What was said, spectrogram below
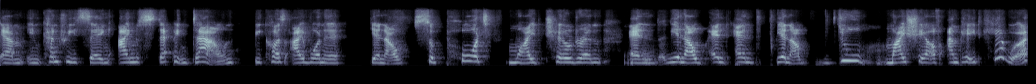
um, in countries saying I'm stepping down because I want to, you know, support my children and mm-hmm. you know and and you know do my share of unpaid care work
